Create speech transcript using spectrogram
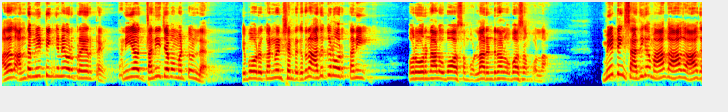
அதாவது அந்த மீட்டிங்க்குனே ஒரு ப்ரேயர் டைம் தனியாக தனி ஜபம் மட்டும் இல்லை. இப்போ ஒரு கன்வென்ஷன் இருக்குதுன்னா அதுக்குன்னு ஒரு தனி ஒரு ஒரு நாள் உபவாசம் போடலாம் ரெண்டு நாள் உபவாசம் போடலாம். மீட்டிங்ஸ் அதிகம் ஆக ஆக ஆக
